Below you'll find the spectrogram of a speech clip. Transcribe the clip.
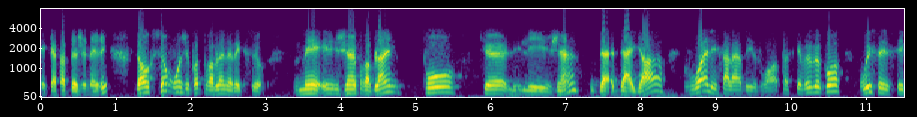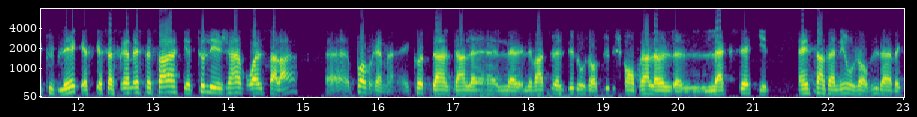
est capable de générer. Donc, ça, moi, j'ai pas de problème avec ça. Mais j'ai un problème pour que les- gens d'a- d'ailleurs voient les salaires des joueurs. Parce que veut, veut pas, oui, c'est public. Est-ce que ça serait nécessaire que tous les gens voient le salaire? Euh, pas vraiment. Écoute, dans, dans l'éventualité d'aujourd'hui, puis je comprends l'accès qui est instantané aujourd'hui avec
